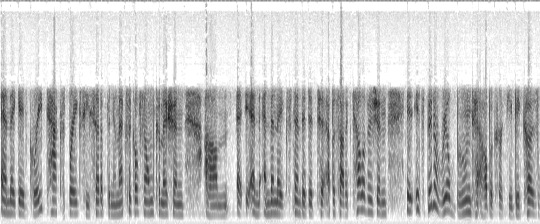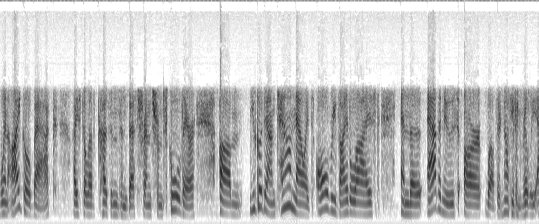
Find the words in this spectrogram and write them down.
and they gave great tax breaks. He set up the New Mexico Film Commission, um, and and then they extended it to episodic television. It, it's been a real boon to Albuquerque because when I go back, I still have cousins and best friends from school there. Um, you go downtown now; it's all revitalized, and the avenues are well they're not even really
